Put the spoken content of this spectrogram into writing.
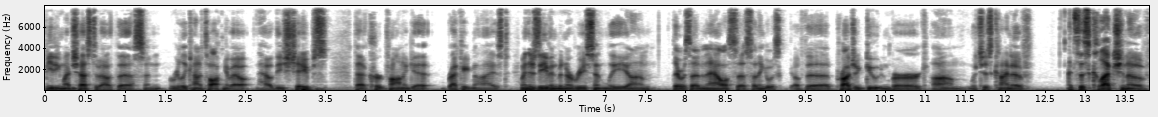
beating my chest about this and really kind of talking about how these shapes that Kurt Vonnegut recognized. I mean, there's even been a recently um, there was an analysis. I think it was of the Project Gutenberg, um, which is kind of it's this collection of,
